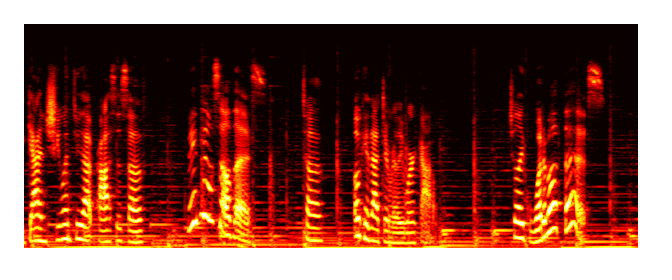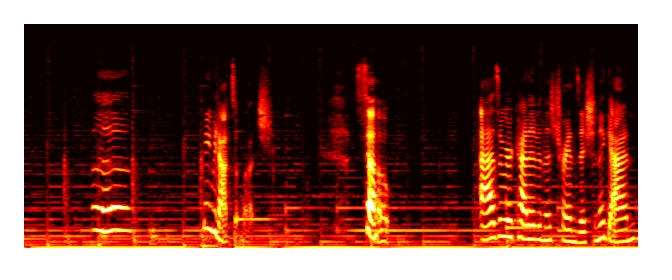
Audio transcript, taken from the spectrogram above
Again, she went through that process of maybe I'll sell this. To, okay, that didn't really work out. To like, what about this? Uh, maybe not so much. So, as we were kind of in this transition again,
